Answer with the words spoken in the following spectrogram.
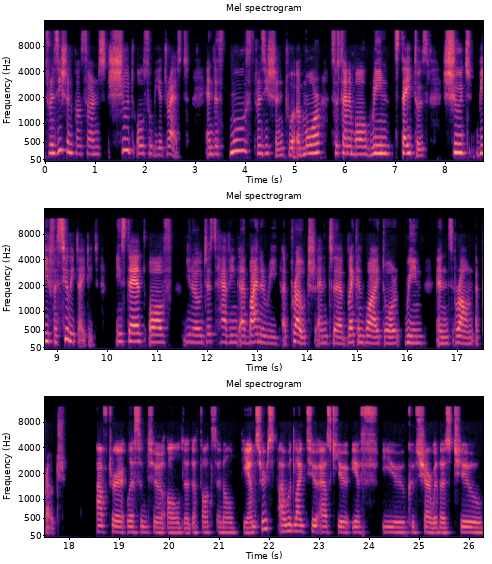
Transition concerns should also be addressed and the smooth transition to a more sustainable green status should be facilitated instead of you know just having a binary approach and uh, black and white or green and brown approach. After listen to all the, the thoughts and all the answers i would like to ask you if you could share with us two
